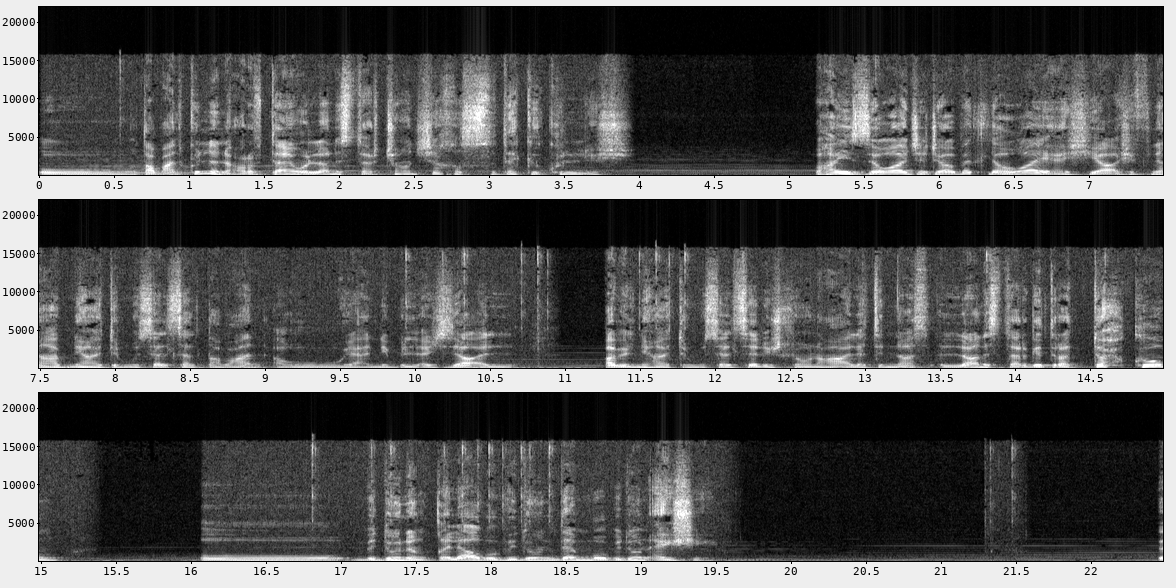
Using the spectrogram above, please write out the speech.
وطبعا كلنا نعرف تايوان لانستر كان شخص ذكي كلش. وهاي الزواجة جابت له هواية أشياء شفناها بنهاية المسلسل طبعا أو يعني بالأجزاء قبل نهاية المسلسل شلون عائلة الناس اللانستر قدرت تحكم وبدون انقلاب وبدون دم وبدون أي شيء. ف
